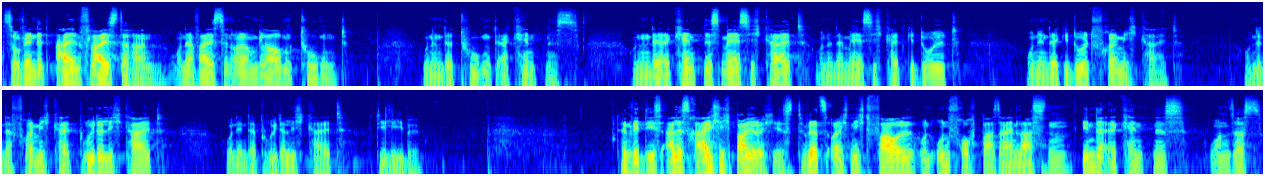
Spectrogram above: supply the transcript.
So wendet allen Fleiß daran und erweist in eurem Glauben Tugend und in der Tugend Erkenntnis und in der Erkenntnis Mäßigkeit und in der Mäßigkeit Geduld und in der Geduld Frömmigkeit und in der Frömmigkeit Brüderlichkeit und in der Brüderlichkeit die Liebe. Denn wenn dies alles reichlich bei euch ist, wird es euch nicht faul und unfruchtbar sein lassen in der Erkenntnis unseres,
